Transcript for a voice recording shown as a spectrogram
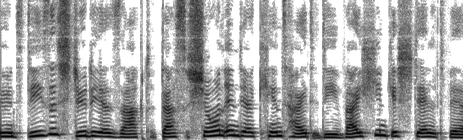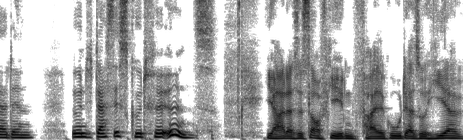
Und diese Studie sagt, dass schon in der Kindheit die Weichen gestellt werden. Und das ist gut für uns. Ja, das ist auf jeden Fall gut. Also hier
